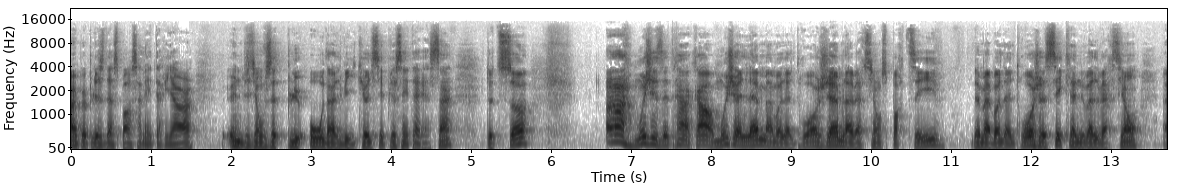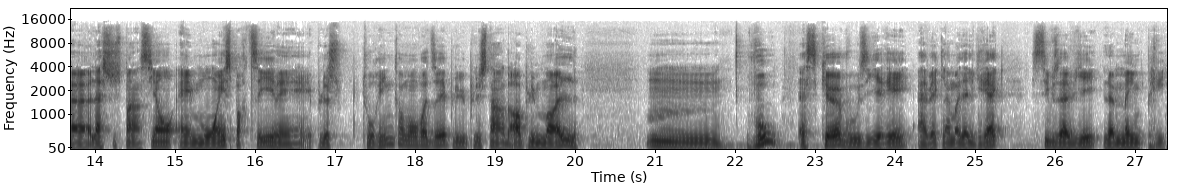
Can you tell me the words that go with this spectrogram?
un peu plus d'espace à l'intérieur, une vision, vous êtes plus haut dans le véhicule, c'est plus intéressant. Tout ça, ah, moi j'hésiterais encore. Moi je l'aime ma Model 3, j'aime la version sportive de ma Model 3. Je sais que la nouvelle version, euh, la suspension est moins sportive et plus touring, comme on va dire, plus, plus standard, plus molle. Hmm, vous, est-ce que vous irez avec la modèle grecque si vous aviez le même prix?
